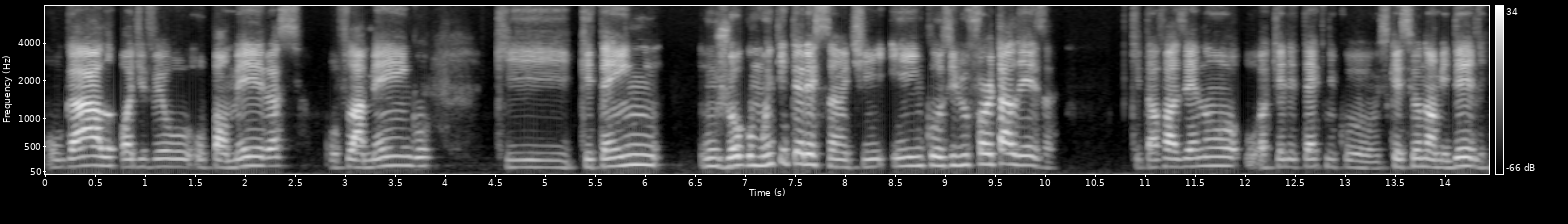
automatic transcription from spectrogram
o Galo, pode ver o, o Palmeiras, o Flamengo, que, que tem um jogo muito interessante, e, e inclusive o Fortaleza, que tá fazendo aquele técnico, esqueci o nome dele.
